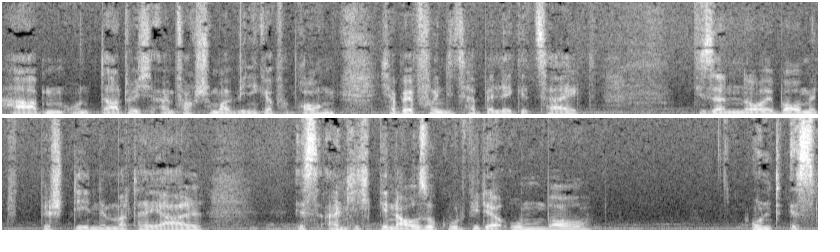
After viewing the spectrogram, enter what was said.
haben und dadurch einfach schon mal weniger verbrauchen. Ich habe ja vorhin die Tabelle gezeigt. Dieser Neubau mit bestehendem Material ist eigentlich genauso gut wie der Umbau und ist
